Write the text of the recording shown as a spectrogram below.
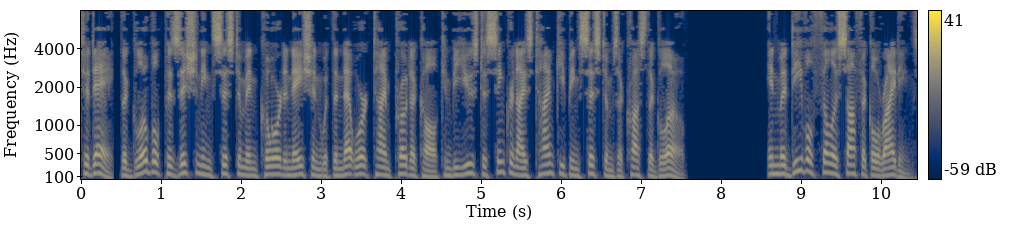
Today, the Global Positioning System in coordination with the Network Time Protocol can be used to synchronize timekeeping systems across the globe. In medieval philosophical writings,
